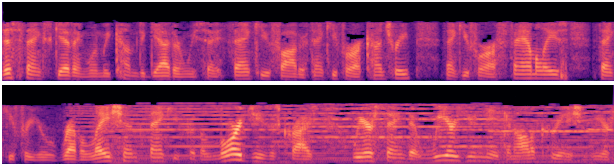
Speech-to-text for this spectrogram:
this Thanksgiving when we come together and we say, Thank you, Father. Thank you for our country. Thank you for our families. Thank you for your revelation. Thank you for the Lord Jesus Christ. We are saying that we are unique in all of creation. We are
